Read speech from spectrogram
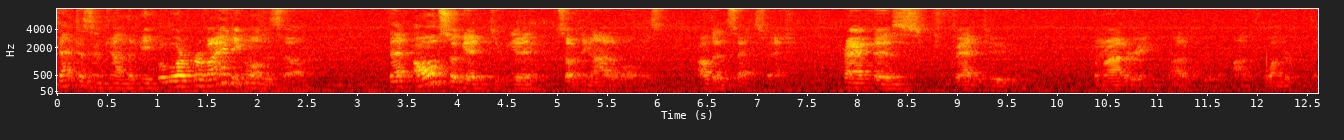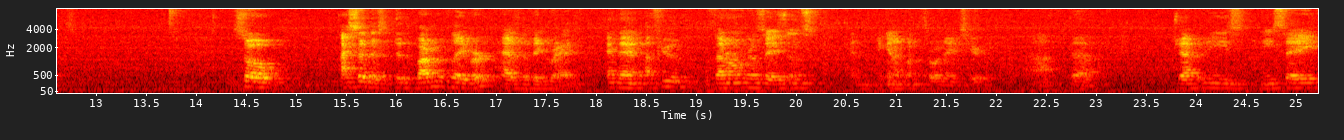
That doesn't count the people who are providing all this help. That also get to get something out of all this, other than satisfaction. Practice, gratitude, camaraderie, a lot of, a lot of wonderful things. So, I said this, the Department of Labor has the big grant, and then a few veteran organizations, again, I'm gonna throw names here. Uh, The Japanese Nisei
